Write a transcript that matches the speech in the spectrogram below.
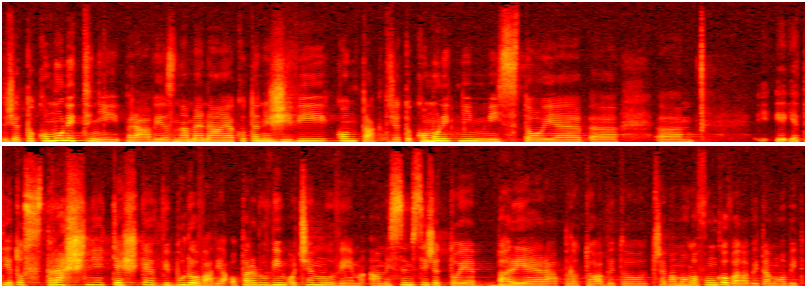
že to komunitní právě znamená jako ten živý kontakt, že to komunitní místo je, je, je, to strašně těžké vybudovat. Já opravdu vím, o čem mluvím a myslím si, že to je bariéra pro to, aby to třeba mohlo fungovat, aby tam mohlo být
